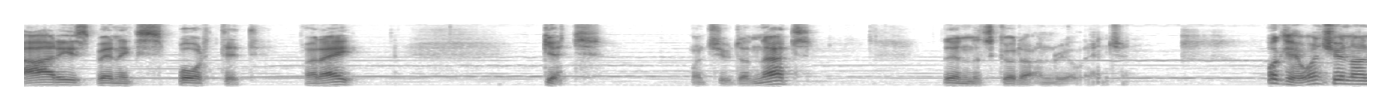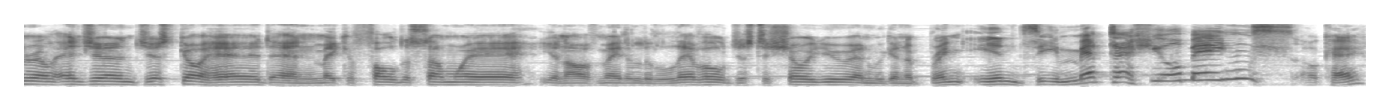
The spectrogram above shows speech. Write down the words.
Ari's been exported, all right? Get. Once you've done that, then let's go to Unreal Engine. Okay, once you're in Unreal Engine, just go ahead and make a folder somewhere. You know, I've made a little level just to show you, and we're going to bring in the metahumans, okay?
